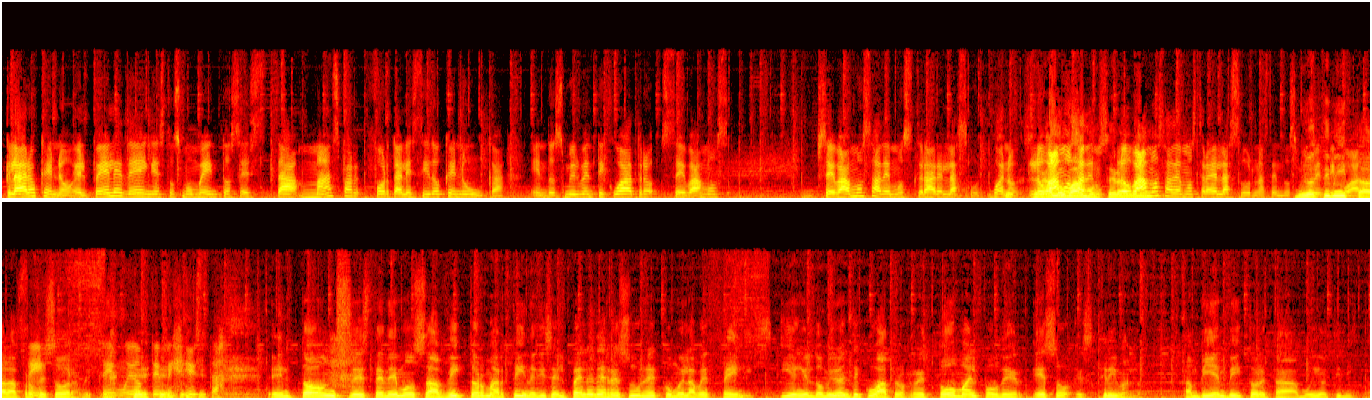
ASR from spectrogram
claro que no, el PLD en estos momentos está más fortalecido que nunca. En 2024 se vamos se vamos a demostrar en las urnas. Bueno, lo, vamos, a demostrar en las urnas en 2024. Muy optimista la profesora. Sí, muy optimista. Entonces tenemos a Víctor Martínez, dice, el PLD resurge como el ave fénix y en el 2024 retoma el poder. Eso escríbanlo. También Víctor está muy optimista.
